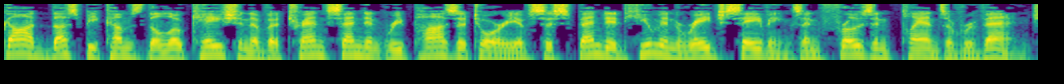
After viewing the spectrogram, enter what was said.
God thus becomes the location of a transcendent repository of suspended human rage savings and frozen plans of revenge.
